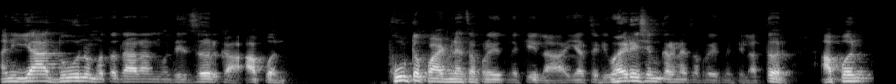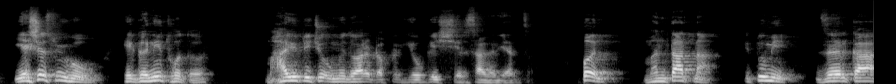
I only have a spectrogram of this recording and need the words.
आणि या दोन मतदारांमध्ये जर का आपण फूट पाडण्याचा प्रयत्न केला याचं डिव्हायडेशन करण्याचा प्रयत्न केला तर आपण यशस्वी होऊ हे गणित होतं. महायुतीचे उमेदवार डॉक्टर योगेश क्षीरसागर यांचं. पण म्हणतात ना की तुम्ही जर का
